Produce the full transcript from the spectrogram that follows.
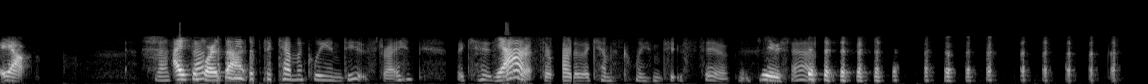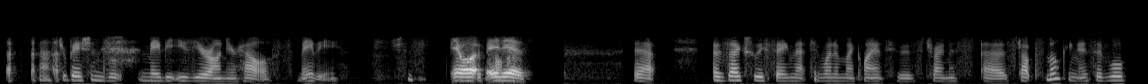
Yeah. That's, I support that's that. That's chemically induced, right? Because yes. cigarettes are part of the chemically induced too. Induced. Yeah. masturbation's maybe easier on your health. Maybe. it, well, it is. Yeah. I was actually saying that to one of my clients who was trying to uh stop smoking. I said, "Well,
